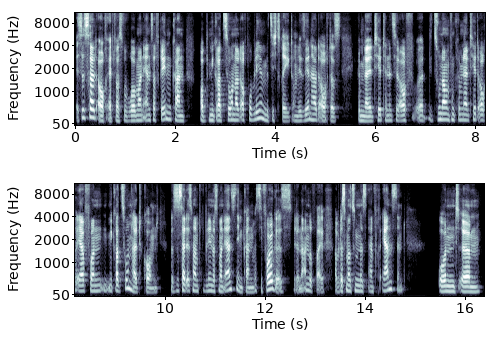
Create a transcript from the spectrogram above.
es ist halt auch etwas, worüber man ernsthaft reden kann, ob Migration halt auch Probleme mit sich trägt. Und wir sehen halt auch, dass Kriminalität tendenziell auch, äh, die Zunahme von Kriminalität auch eher von Migration halt kommt. Das ist halt erstmal ein Problem, das man ernst nehmen kann. Was die Folge ist, ist wieder eine andere Frage. Aber dass man zumindest einfach ernst nimmt. Und, ähm,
